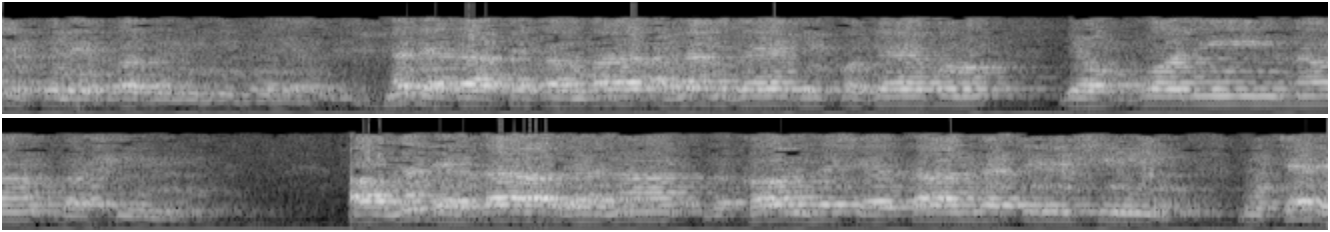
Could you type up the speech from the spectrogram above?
شکل بدلی دی گیا نہ دیدا پیغمبر علم غیب کو غیب بیوالین بشین او نہ دیدا رنا بقول شیطان رتلشی مچر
